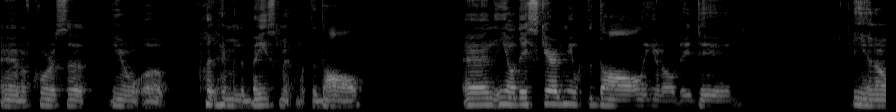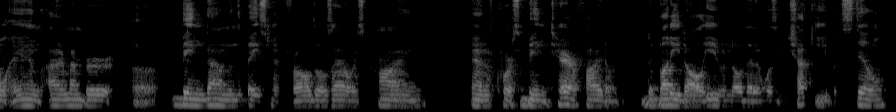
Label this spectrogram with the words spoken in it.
and, of course, uh, you know, uh, put him in the basement with the doll. And, you know, they scared me with the doll, you know, they did. You know, and I remember uh, being down in the basement for all those hours crying. And, of course, being terrified of the Buddy doll, even though that it wasn't Chucky, but still.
